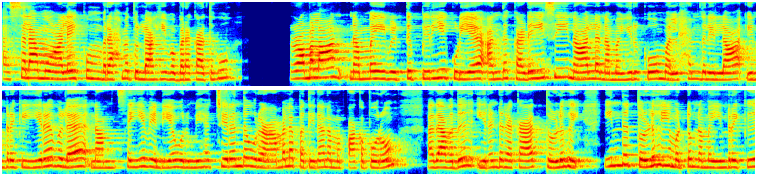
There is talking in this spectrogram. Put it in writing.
அஸ்ஸலாமு அலைக்கும் ரஹமத்துல்லாஹி வபரகாத்துஹு. ரமலான் நம்மை விட்டு பிரியக்கூடிய அந்த கடைசி நாளில் நம்ம இருக்கோம். அல்ஹம்துலில்லா இன்றைக்கு இரவில் நாம் செய்ய வேண்டிய ஒரு மிகச்சிறந்த ஒரு அமலை பற்றி தான் நம்ம பார்க்க போகிறோம் அதாவது இரண்டு ரக்கா தொழுகை. இந்த தொழுகையை மட்டும் நம்ம இன்றைக்கு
